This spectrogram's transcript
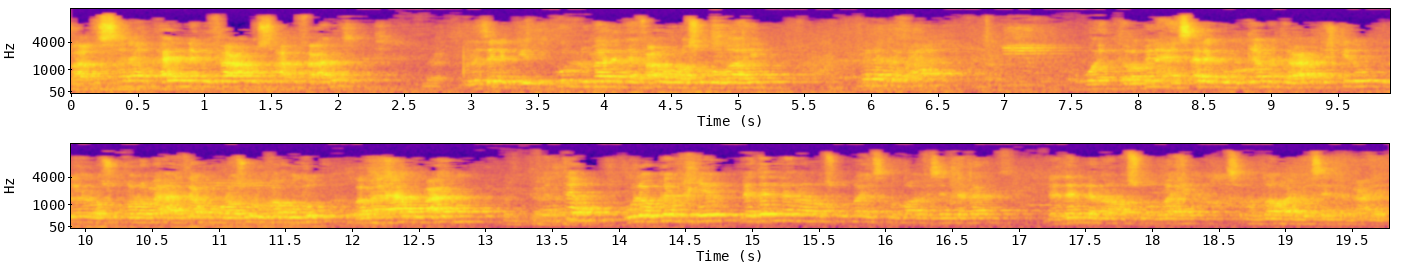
بعد الصلاة. هل النبي فعله؟ والصحابه فعلوه؟ ولذلك كل ما لم يفعله رسول الله فلا تفعله وربنا هيسالك يوم القيامة انت ما عملتش كده وده الرسول قال وما آتاكم الرسول فخذوه وما نهاكم عنه فانتهوا. ولو كان خير لدلنا رسول الله صلى الله عليه وسلم لدلنا رسول الله صلى الله عليه وسلم عليه.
